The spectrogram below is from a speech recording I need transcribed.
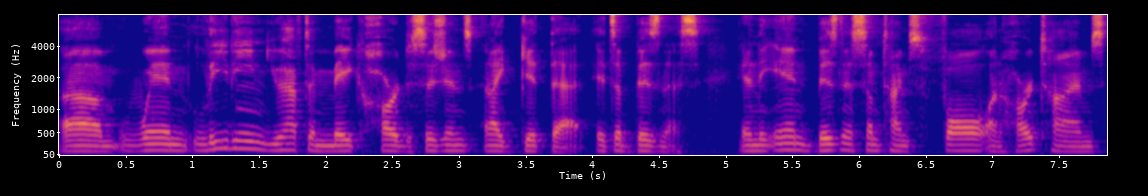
Um, when leading, you have to make hard decisions. And I get that. It's a business. In the end, business sometimes fall on hard times.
